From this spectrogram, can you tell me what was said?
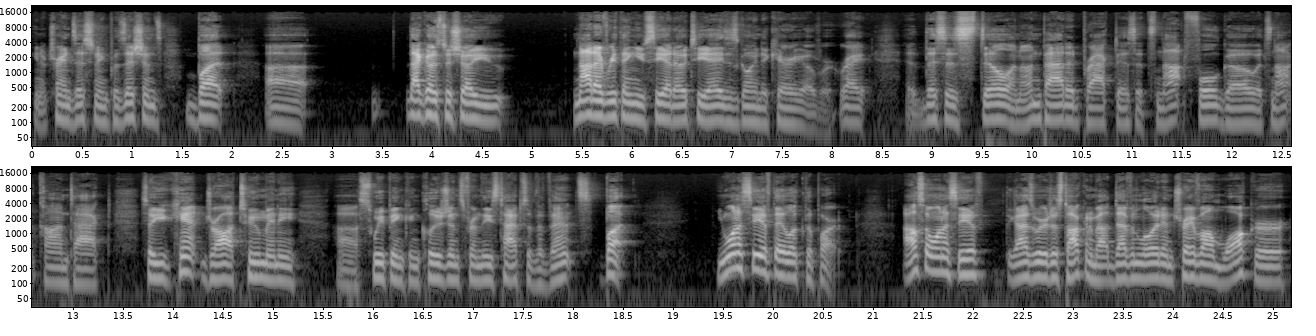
you know, transitioning positions, but uh, that goes to show you not everything you see at OTAs is going to carry over, right? This is still an unpadded practice. It's not full go, it's not contact. So you can't draw too many uh, sweeping conclusions from these types of events, but you want to see if they look the part. I also want to see if the guys we were just talking about, Devin Lloyd and Travon Walker,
